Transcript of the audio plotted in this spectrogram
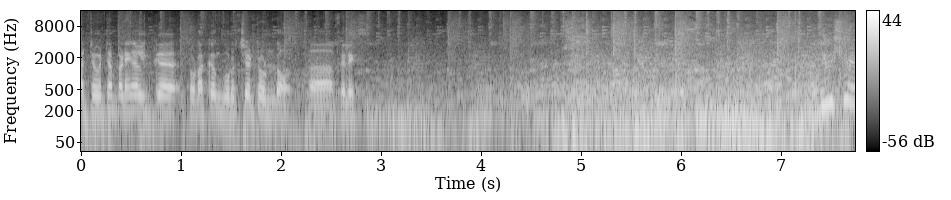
അറ്റകുറ്റപ്പണികൾക്ക് തുടക്കം കുറിച്ചിട്ടുണ്ടോ ഫെലിക്സ്? ഏഹ്,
